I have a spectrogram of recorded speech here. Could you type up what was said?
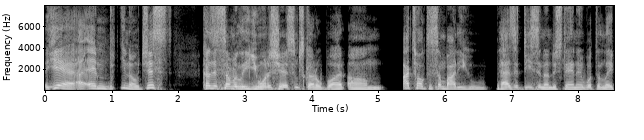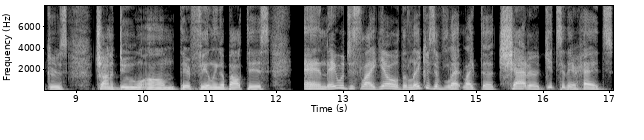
yeah, and you know, just because it's summer league, you want to share some scuttlebutt. Um, I talked to somebody who has a decent understanding of what the Lakers trying to do, um, their feeling about this. And they were just like, yo, the Lakers have let like the chatter get to their heads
